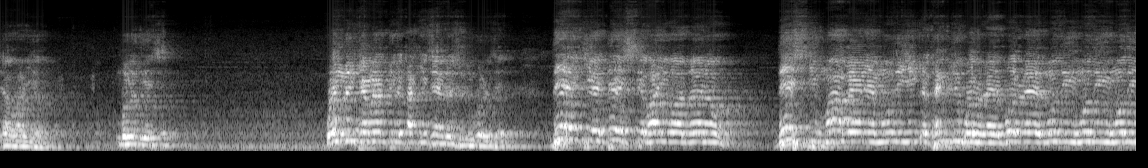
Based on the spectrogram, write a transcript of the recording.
যাও বাড়ি যাও বলে দিয়েছে उन्होंने कैमरा दिखे ताकि चैनल शुरू कर दे देखिए देश के भाई और बहनों देश की माँ बहने मोदी जी के थैंक यू बोल रहे बोल रहे मोदी মোদি মোদি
